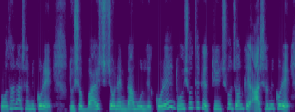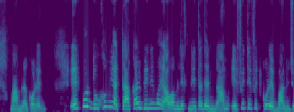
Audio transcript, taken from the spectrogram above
প্রধান আসামি করে দুশো জনের নাম উল্লেখ করে দুইশো থেকে তিনশো জনকে আসামি করে মামলা করেন। এরপর দুখু মিয়া টাকার বিনিময়ে আওয়ামী লীগ নেতাদের নাম এফিডেভিট করে বাণিজ্য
